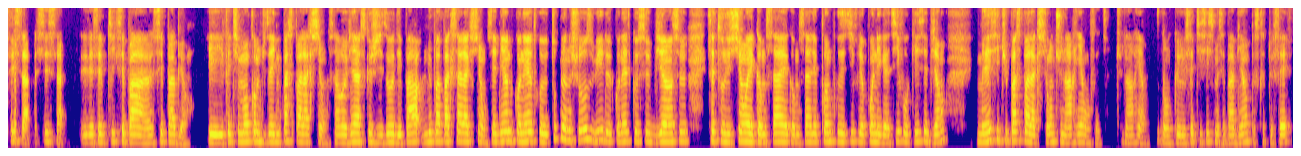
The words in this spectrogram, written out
C'est ça, c'est ça. Les sceptiques, c'est pas, c'est pas bien. Et effectivement, comme tu disais, ils ne passent pas à l'action. Ça revient à ce que je disais au départ, ne pas passer à l'action. C'est bien de connaître euh, tout plein de choses, oui, de connaître que ce bien, ce, cette solution est comme ça, et comme ça, les points positifs, les points négatifs, ok, c'est bien. Mais si tu passes pas l'action, tu n'as rien, en fait. Tu n'as rien. Donc, euh, le scepticisme, c'est pas bien parce que ça te fait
